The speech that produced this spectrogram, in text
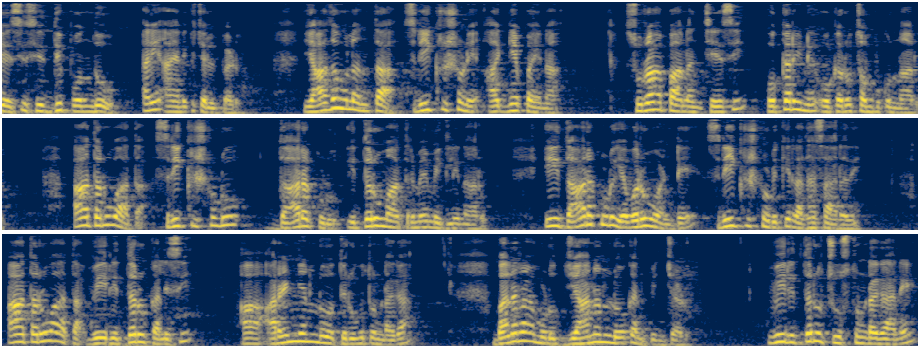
చేసి సిద్ధి పొందు అని ఆయనకు తెలిపాడు యాదవులంతా శ్రీకృష్ణుని ఆజ్ఞపైన సురాపానం చేసి ఒకరిని ఒకరు చంపుకున్నారు. ఆ తరువాత శ్రీకృష్ణుడు దారకుడు ఇద్దరు మాత్రమే మిగిలినారు. ఈ దారకుడు ఎవరు అంటే శ్రీకృష్ణుడికి రథసారథి. ఆ తరువాత వీరిద్దరూ కలిసి ఆ అరణ్యంలో తిరుగుతుండగా బలరాముడు ధ్యానంలో కనిపించాడు. వీరిద్దరూ చూస్తుండగానే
